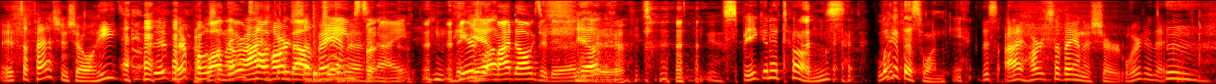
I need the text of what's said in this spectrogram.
it's a fashion show. He they're, they're posting While they're talking Heart about Savannah. James tonight, here's Yeah. what my dogs are doing. Yep. Speaking of tongues, look at this one. This I Heart Savannah shirt. Where did that come from?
